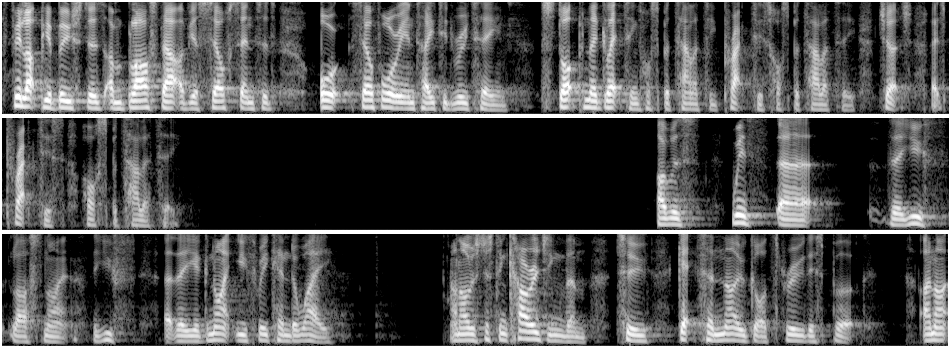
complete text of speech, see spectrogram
fill up your boosters, and blast out of your self centered or self orientated routine. Stop neglecting hospitality. Practice hospitality. Church, let's practice hospitality. I was with uh, the youth last night, the youth at the Ignite Youth Weekend Away, and I was just encouraging them to get to know God through this book. And I,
